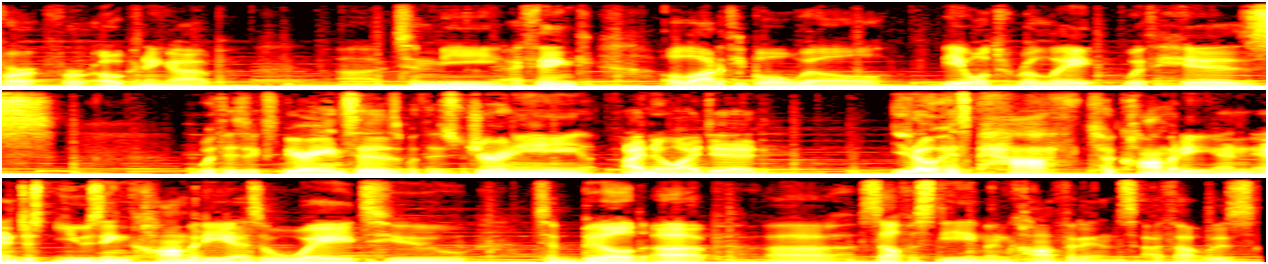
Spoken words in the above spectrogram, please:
for, for opening up uh, to me. I think a lot of people will be able to relate with his with his experiences, with his journey. I know I did. You know, his path to comedy and, and just using comedy as a way to to build up uh, self-esteem and confidence, I thought was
